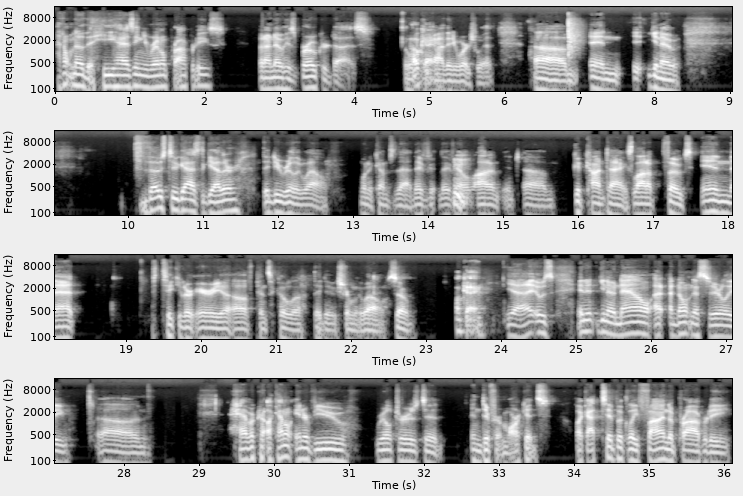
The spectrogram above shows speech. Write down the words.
I don't know that he has any rental properties, but I know his broker does. The Okay. guy that he works with, um, and it, you know, those two guys together, they do really well when it comes to that. They've they've got a lot of um, good contacts, a lot of folks in that particular area of Pensacola. They do extremely well. So Okay. yeah, it was, and it, you know now I, I don't necessarily um, have a cr- like I don't interview realtors to in different markets. Like I typically find a property.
